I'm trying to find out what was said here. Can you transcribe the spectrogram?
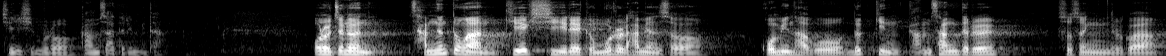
진심으로 감사드립니다. 오늘 저는 3년 동안 기획실에 근무를 하면서 고민하고 느낀 감상들을 스승님들과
